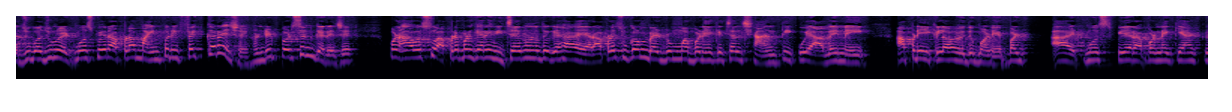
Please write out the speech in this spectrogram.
આજુબાજુનું એટમોસ્ફિયર આપણા માઇન્ડ પર ઇફેક્ટ કરે છે હંડ્રેડ પર્સન્ટ કરે છે. પણ આ વસ્તુ આપણે પણ ક્યારેય વિચાર્યું નતું કે હા યાર, આપણે શું કામ બેડરૂમમાં ભણીએ કે ચાલ શાંતિ, કોઈ આવે નહીં. આપણે એકલા હોય તો ભણીએ. પણ આ એટમોસ્ફિયર આપણને ક્યાંક,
